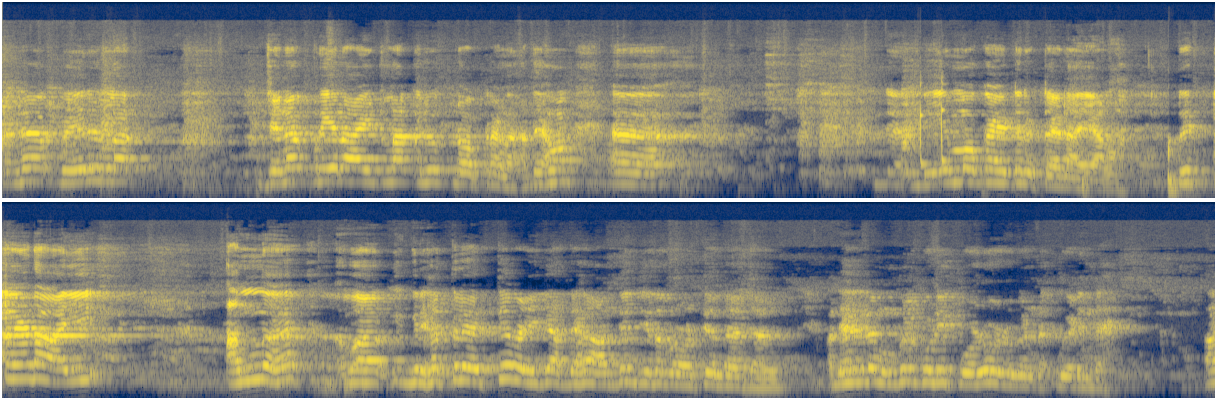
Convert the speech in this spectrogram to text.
നല്ല പേരുള്ള ജനപ്രിയനായിട്ടുള്ള ഒരു ഡോക്ടറാണ്. അദ്ദേഹം ഡി എം ഒക്കെ ആയിട്ട് റിട്ടയർഡ് ആയ ആളാണ് റിട്ടയർഡായി അന്ന് ഗൃഹത്തിൽ എത്തിയ വഴിക്ക് അദ്ദേഹം ആദ്യം ചെയ്ത പ്രവൃത്തി എന്താ വെച്ചാൽ അദ്ദേഹത്തിന്റെ മുമ്പിൽ കൂടി പുഴ ഒഴുകുന്നുണ്ട് വീടിന്റെ. ആ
